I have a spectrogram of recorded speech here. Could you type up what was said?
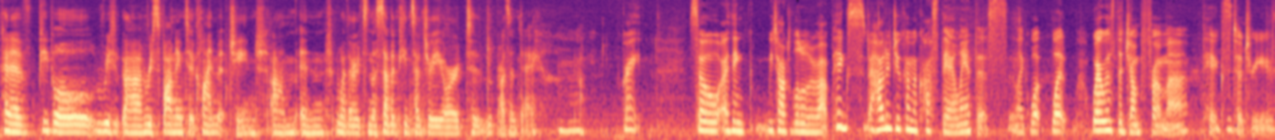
kind of people re, uh, responding to climate change, um, and whether it's in the 17th century or to the present day. Mm-hmm. Yeah. Great. So I think we talked a little bit about pigs. How did you come across the ailanthus? Like what what where was the jump from uh, pigs to trees?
